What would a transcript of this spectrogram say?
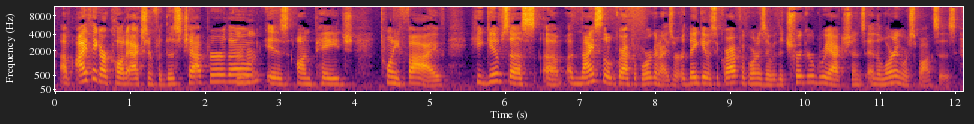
Um, I think our call to action for this chapter, though, mm-hmm. is on page 25. He gives us um, a nice little graphic organizer, or they give us a graphic organizer with the triggered reactions and the learning responses.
